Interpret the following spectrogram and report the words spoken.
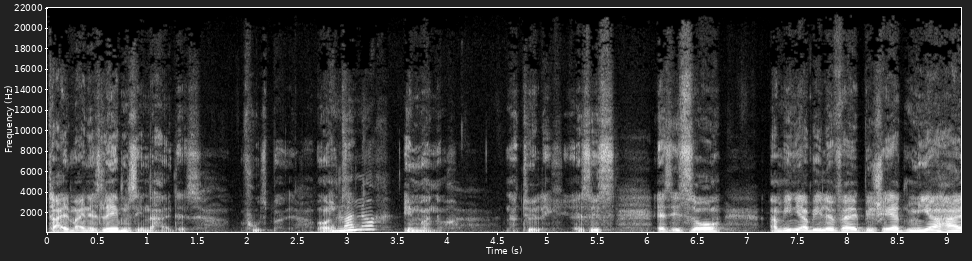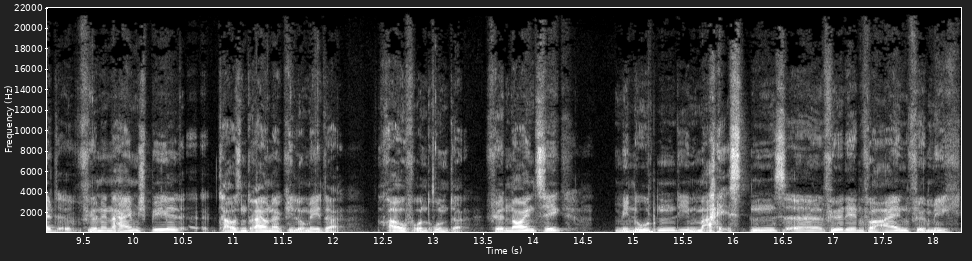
Teil meines Lebensinhaltes, Fußball. Und immer noch? Immer noch, natürlich. Es ist, es ist so, Arminia Bielefeld beschert mir halt für ein Heimspiel 1300 Kilometer rauf und runter. Für 90 Minuten, die meistens äh, für den Verein, für mich,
